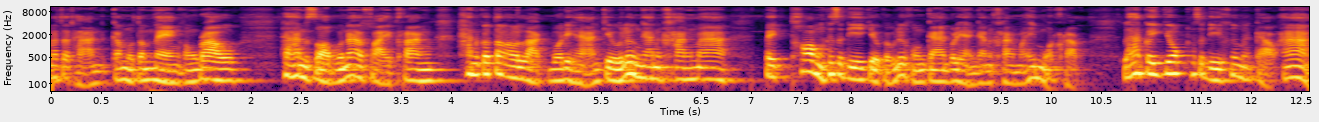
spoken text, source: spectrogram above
มาตรฐานกำหนดตำแหน่งของเรา ถ้าท่านสอบหัวหน้าฝ่ายคลัง ท่านก็ต้องเอาหลักบริหารเกี่ยวกับเรื่องงานคลังมา ไปท่องทฤษฎีเกี่ยวกับเรื่องของการบริหารการคลังมาให้หมดครับ แล้วท่านก็ยกทฤษฎีขึ้นมากล่าวอ้าง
